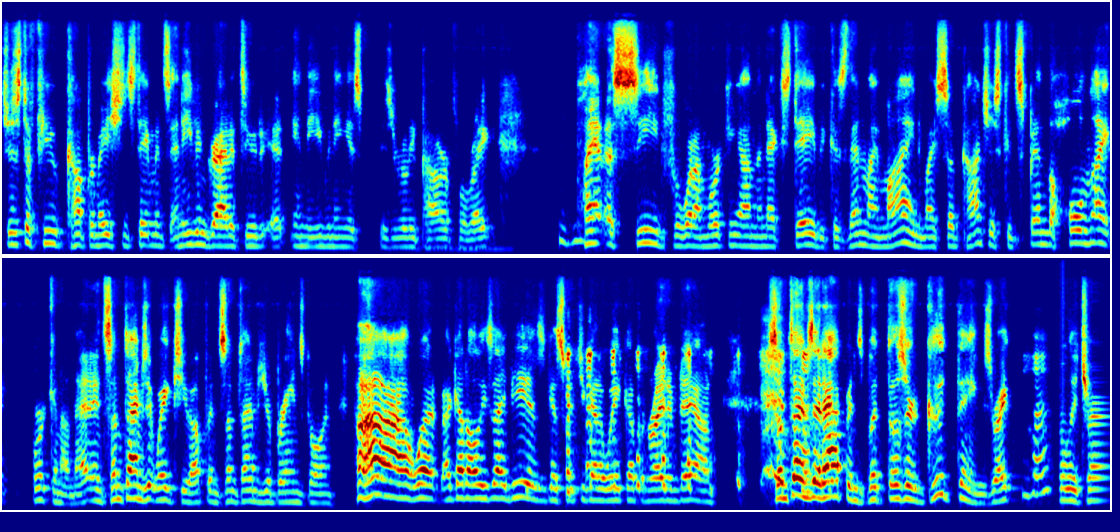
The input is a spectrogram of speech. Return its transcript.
just a few confirmation statements, and even gratitude at, in the evening is is really powerful, right? Mm-hmm. Plant a seed for what I'm working on the next day because then my mind, my subconscious can spend the whole night working on that. And sometimes it wakes you up, and sometimes your brain's going, ha, what? I got all these ideas. Guess what? You got to wake up and write them down. Sometimes that happens, but those are good things, right? Uh-huh. Really trying.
